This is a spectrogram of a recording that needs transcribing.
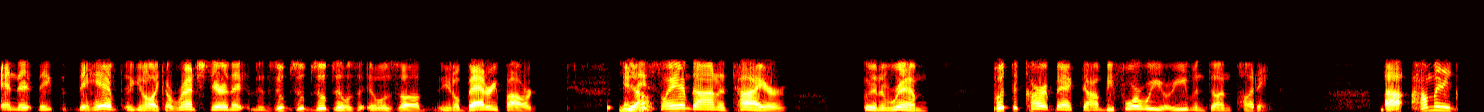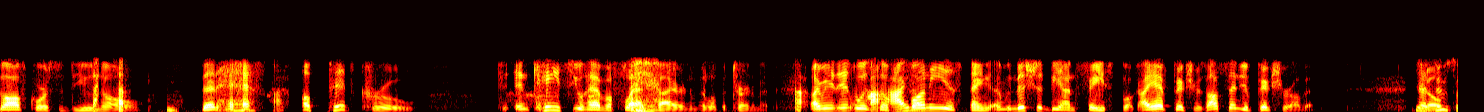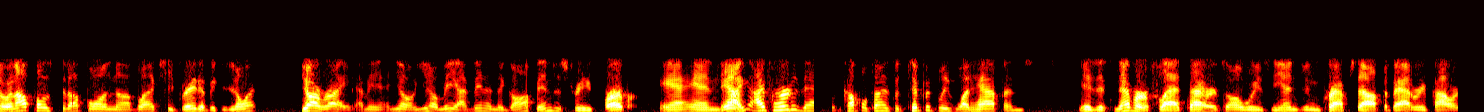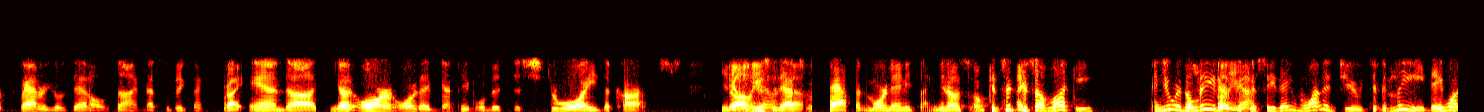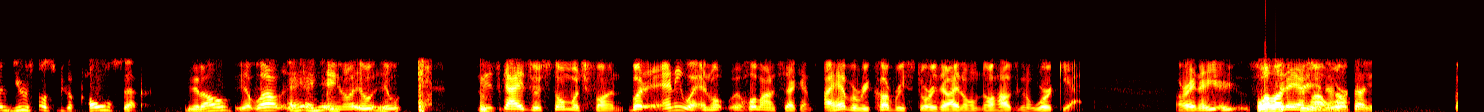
and they they they have you know like a wrench there. They zoop zoop zoop. It was it was uh you know battery powered, and yeah. they slammed on a tire in a rim, put the cart back down before we were even done putting. Uh, how many golf courses do you know that have a pit crew to, in case you have a flat tire in the middle of a tournament? I mean, it was the I- I funniest thing. I mean, this should be on Facebook. I have pictures. I'll send you a picture of it. Yeah, you know? do so, and I'll post it up on uh, Black Sheep Radio because you know what? You're right. I mean, you know, you know me. I've been in the golf industry forever, and, and Yeah. I, I've heard of that a couple times. But typically, what happens is it's never a flat tire. It's always the engine craps out, the battery power, the battery goes dead all the time. That's the big thing. Right. And uh, you know, or or they've got people that destroy the carts. You know, Oh, yeah, usually that's yeah. what happened more than anything. You know, so consider I- yourself lucky. And you were the leader Oh, yeah. because see, they wanted you to lead. They want you were supposed to be the pole setter. You know, Yeah, well, And- and- you know, it, it, these guys are so much fun. But anyway, and hold on a second. I have a recovery story that I don't know how it's going to work yet. All right. Now, so well, today I'm out and then I'll working.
